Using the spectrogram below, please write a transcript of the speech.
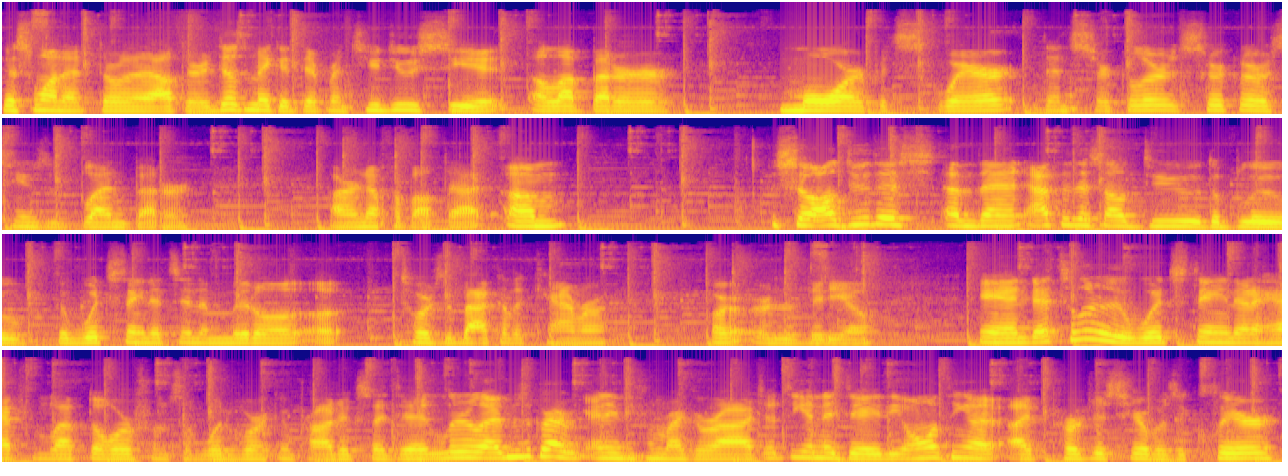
just want to throw that out there. It does make a difference. You do see it a lot better more if it's square than circular. Circular seems to blend better. Right, enough about that. Um, so I'll do this, and then after this, I'll do the blue, the wood stain that's in the middle uh, towards the back of the camera or, or the video. And that's literally a wood stain that I had from leftover from some woodworking projects I did. Literally, I'm just grabbing anything from my garage. At the end of the day, the only thing I, I purchased here was a clear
